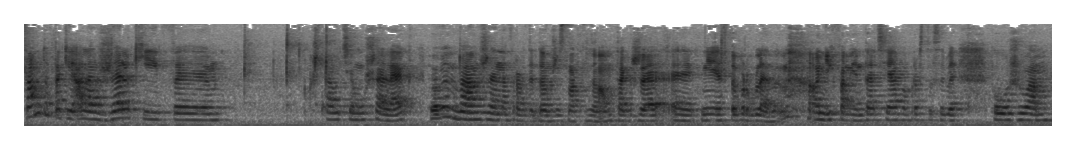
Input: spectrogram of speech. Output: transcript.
Są to takie ala żelki w kształcie muszelek. Powiem Wam, że naprawdę dobrze smakują, także e, nie jest to problemem o nich pamiętać. Ja po prostu sobie położyłam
